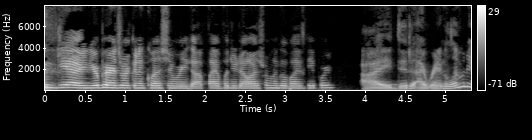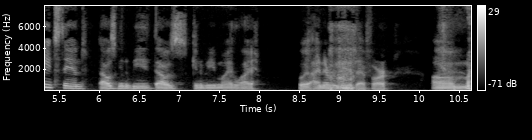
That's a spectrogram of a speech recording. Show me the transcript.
yeah, and your parents weren't gonna question where you got five hundred dollars from to go buy a skateboard. I did. I ran a lemonade stand. That was gonna be. That was gonna be my lie, but I never made it that far. Um.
